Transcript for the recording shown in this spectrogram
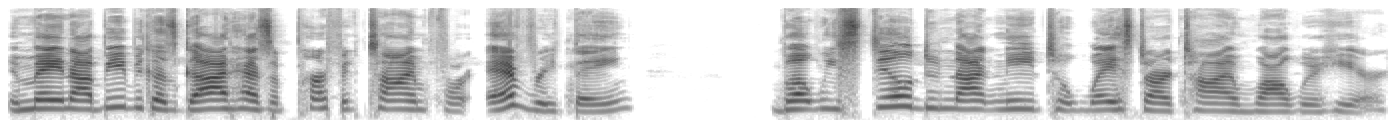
It may not be because God has a perfect time for everything. But we still do not need to waste our time while we're here,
